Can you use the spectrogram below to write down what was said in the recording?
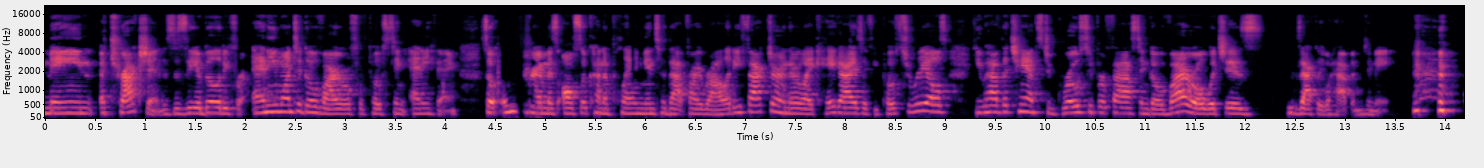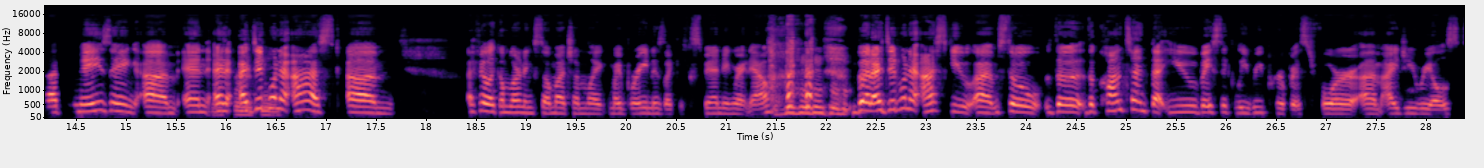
main attractions is the ability for anyone to go viral for posting anything. So Instagram is also kind of playing into that virality factor and they're like, "Hey guys, if you post to Reels, you have the chance to grow super fast and go viral," which is exactly what happened to me. That's amazing. Um and That's and I did cool. want to ask um I feel like I'm learning so much. I'm like my brain is like expanding right now. but I did want to ask you. Um, so the the content that you basically repurposed for um, IG Reels,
